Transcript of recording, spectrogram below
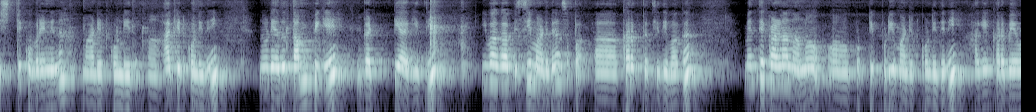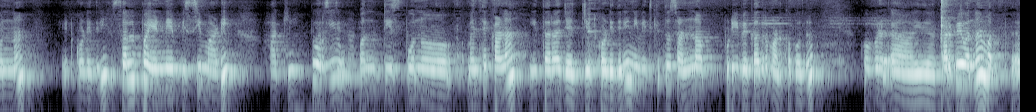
ಇಷ್ಟು ಕೊಬ್ಬರಿ ಎಣ್ಣೆನ ಮಾಡಿಟ್ಕೊಂಡಿದ್ದು ಹಾಕಿಟ್ಕೊಂಡಿದ್ದೀನಿ ನೋಡಿ, ಅದು ತಂಪಿಗೆ ಗಟ್ಟಿಯಾಗಿತ್ತು ಇವಾಗ ಬಿಸಿ ಮಾಡಿದ್ರೆ ಸ್ವಲ್ಪ ಕರಗ್ತತ್ತಿದ್ದು ಇವಾಗ. ಮೆಂತೆಕಾಳನ್ನ ನಾನು ಪುಟ್ಟಿ ಪುಡಿ ಮಾಡಿಟ್ಕೊಂಡಿದ್ದೀನಿ ಹಾಗೆ ಕರಿಬೇವನ್ನ ಇಟ್ಕೊಂಡಿದ್ದೀನಿ ಸ್ವಲ್ಪ ಎಣ್ಣೆ ಬಿಸಿ ಮಾಡಿ ಹಾಕಿ ತೋರಿಸ್ತೀನಿ ಒಂದು ಟೀ ಸ್ಪೂನು ಕಾಳ ಈ ಥರ ಜಜ್ಜಿ ಇಟ್ಕೊಂಡಿದ್ದೀನಿ ನೀವು ಇದಕ್ಕಿಂತ ಸಣ್ಣ ಪುಡಿ ಬೇಕಾದ್ರೆ ಮಾಡ್ಕೋಬೋದು. ಕೊಬ್ಬರಿ ಕರ್ಬೇವನ್ನ ಮತ್ ಕರಿಬೇವನ್ನ ಮತ್ತು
